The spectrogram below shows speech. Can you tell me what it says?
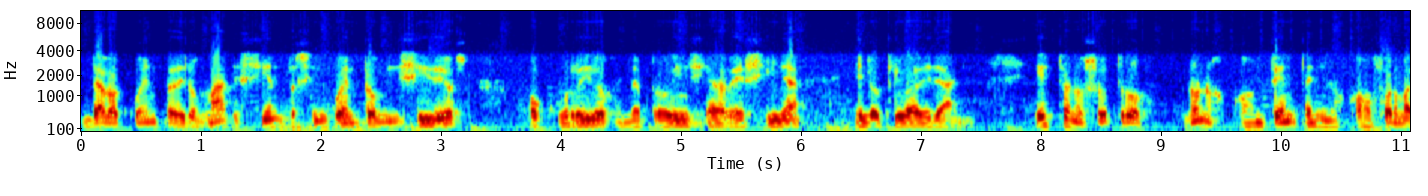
daba cuenta de los más de 150 homicidios ocurridos en la provincia vecina en lo que va del año. Esto a nosotros no nos contenta ni nos conforma,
